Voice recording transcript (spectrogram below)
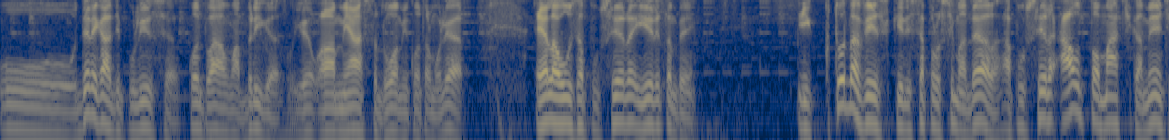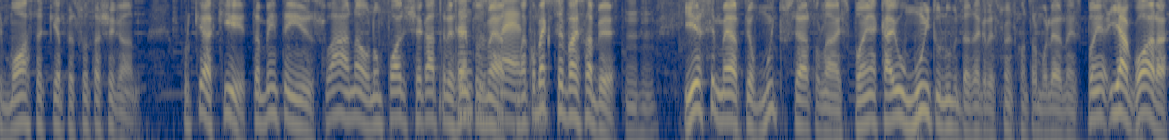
o delegado de polícia, quando há uma briga, a ameaça do homem contra a mulher, ela usa a pulseira e ele também. E toda vez que ele se aproxima dela, a pulseira automaticamente mostra que a pessoa está chegando. Porque aqui também tem isso. Ah, não, não pode chegar a 300 Tantos metros. Mas como é que metros. você vai saber? E esse método deu muito certo na Espanha, caiu muito o número das agressões contra mulheres na Espanha e agora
